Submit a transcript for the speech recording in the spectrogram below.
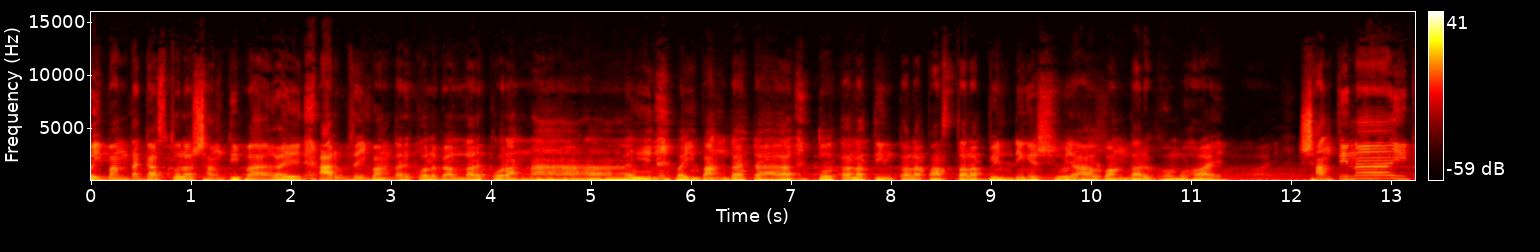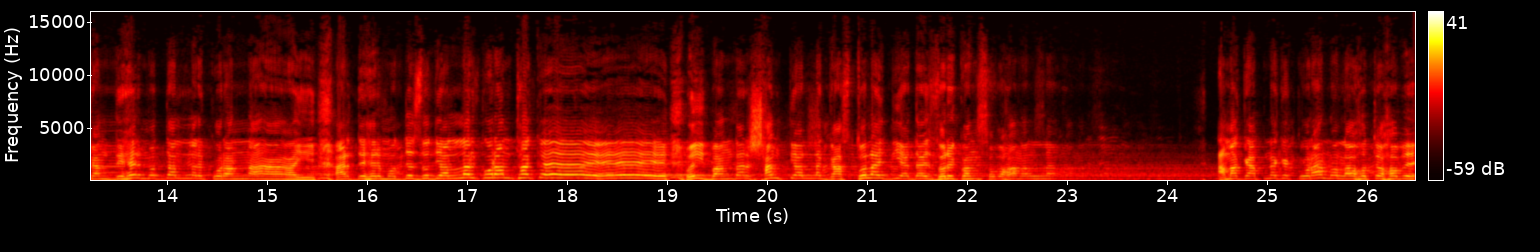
ওই বান্দা গাছতলা শান্তি পায়, আর যেই বান্দার কলবে আল্লাহর কোরআন নাই, ওই বান্দাটা দোতলা, তিনতলা, পাঁচতলা বিল্ডিং এ শুয়াও বান্দার ঘুম হয়। শান্তি নাই, কারণ দেহের মধ্যে আল্লাহর কোরআন নাই, আর দেহের মধ্যে যদি আল্লাহর কোরআন থাকে, ওই বান্দার শান্তি আল্লাহ গাছতলায় দিয়ে দেয়, জোরে কন সোবহান আল্লাহ আমাকে আপনাকে কোরআন ওলা হতে হবে।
